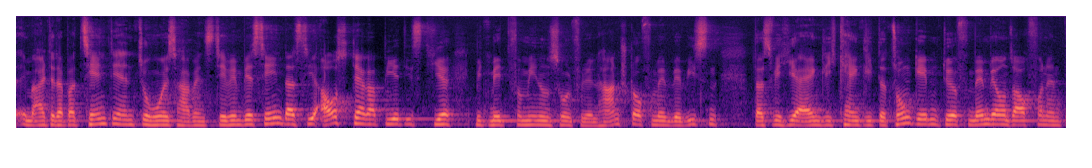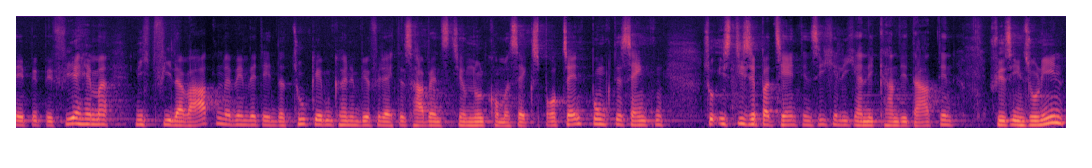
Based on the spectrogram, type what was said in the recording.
im Alter der Patientin ein zu hohes HbA1c. Wenn wir sehen, dass sie austherapiert ist hier mit Metformin und Sulfonylharnstoffen, wenn wir wissen, dass wir hier eigentlich kein Glitazon geben dürfen, wenn wir uns auch von einem DPP-4-Hämmer nicht viel erwarten, weil wenn wir den dazugeben, können wir vielleicht das HbA1c um 0,6 Prozentpunkte senken, so ist diese Patientin sicherlich eine Kandidatin fürs Insulin.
